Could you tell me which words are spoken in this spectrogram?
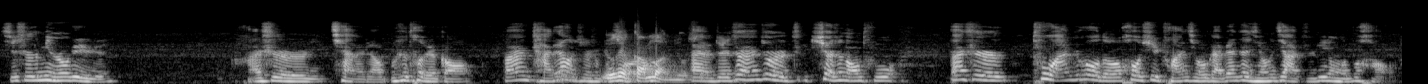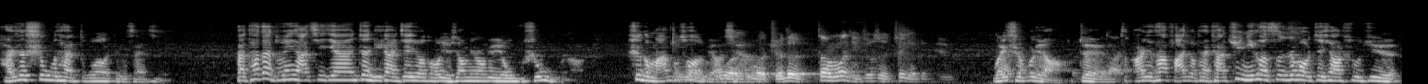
其实命中率还是欠了点，不是特别高。当然产量确实不错。有点刚猛就是。哎，对，这人就是确实能突，但是突完之后的后续传球、改变阵型的价值利用的不好，还是失误太多了。这个赛季，哎，他在独行侠期间阵地战接球投有效命中率有五十五呢，是个蛮不错的表现。我我觉得，但问题就是这个东西维持不了，对，而且他罚球太差。去尼克斯之后，这项数据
